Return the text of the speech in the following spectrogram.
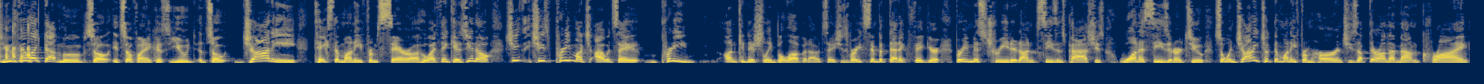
Do you feel like that move? So it's so funny because you, so Johnny takes the money from Sarah, who I think is, you know, she's, she's pretty much, I would say, pretty unconditionally beloved, I would say. She's a very sympathetic figure, very mistreated on seasons past. She's won a season or two. So when Johnny took the money from her and she's up there on that mountain crying,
